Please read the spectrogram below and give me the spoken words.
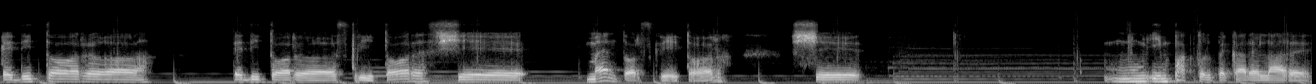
editor, uh, editor uh, scriitor și mentor scriitor și mm, impactul pe care îl are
